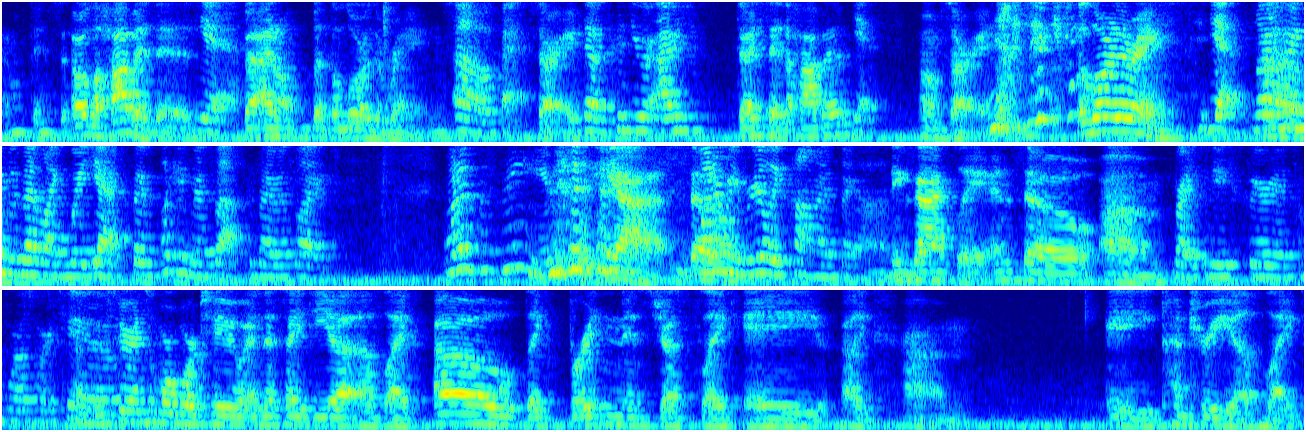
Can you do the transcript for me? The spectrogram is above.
I don't think so. Oh, The Hobbit did. Yeah. But I don't. But The Lord of the Rings. Oh, okay. Sorry. No, it's because you were. I was just. Did I say The Hobbit? Yes. Oh, I'm sorry. No, it's okay. The Lord of the Rings. Yes, Lord of the Um, Rings was then like, wait, yeah, because I was looking this up because I was like, what does this mean? Yeah, so- what are we really commenting on? Exactly. And so, um, Right. So the experience of World War II. the experience of World War II and this idea of like, oh, like Britain is just like a like um, a country of like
